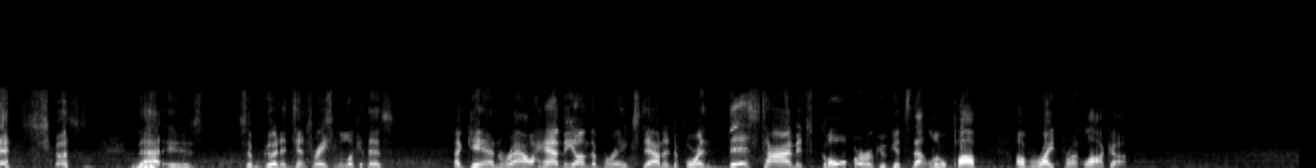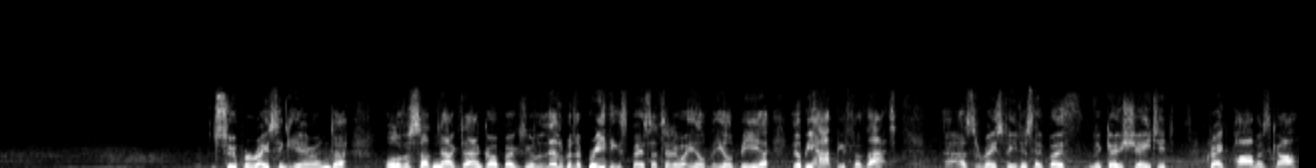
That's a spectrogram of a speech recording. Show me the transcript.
It's just that is some good intense racing. Look at this. Again, Rao heavy on the brakes down into four, and this time it's Goldberg who gets that little puff of right front lockup. Super racing here, and uh, all of a sudden now Dan Goldberg's got a little bit of breathing space. I tell you what, he'll he'll be uh, he'll be happy for that. Uh, as the race leaders have both negotiated Greg Palmer's car,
